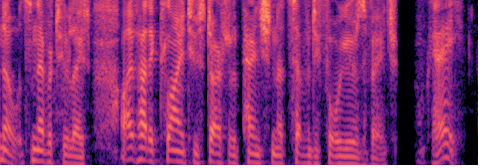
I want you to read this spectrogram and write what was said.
No, it's never too late. I've had a client who started a pension at 74 years of age. Okay.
